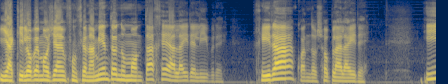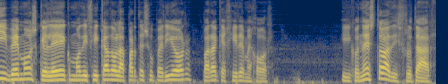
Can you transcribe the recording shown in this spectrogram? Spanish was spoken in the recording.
Y aquí lo vemos ya en funcionamiento en un montaje al aire libre. Gira cuando sopla el aire. Y vemos que le he modificado la parte superior para que gire mejor. Y con esto a disfrutar.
